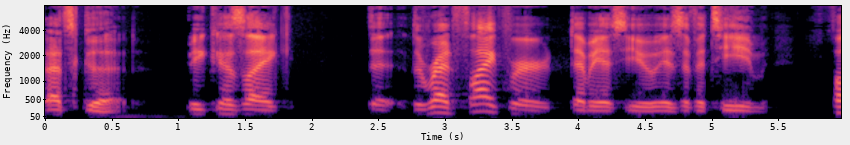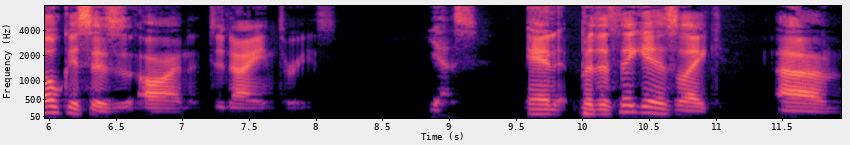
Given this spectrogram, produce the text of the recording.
that's good because like the the red flag for WSU is if a team focuses on denying threes. Yes. And but the thing is, like, um,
